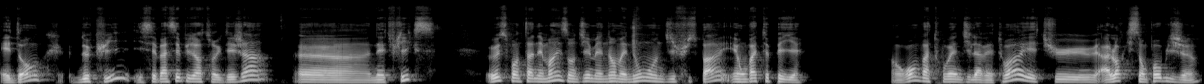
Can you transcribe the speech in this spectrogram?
Et donc, depuis, il s'est passé plusieurs trucs. Déjà, euh, Netflix, eux, spontanément, ils ont dit, mais non, mais nous, on ne diffuse pas et on va te payer. En gros, on va trouver un deal avec toi et tu, alors qu'ils sont pas obligés. Hein.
